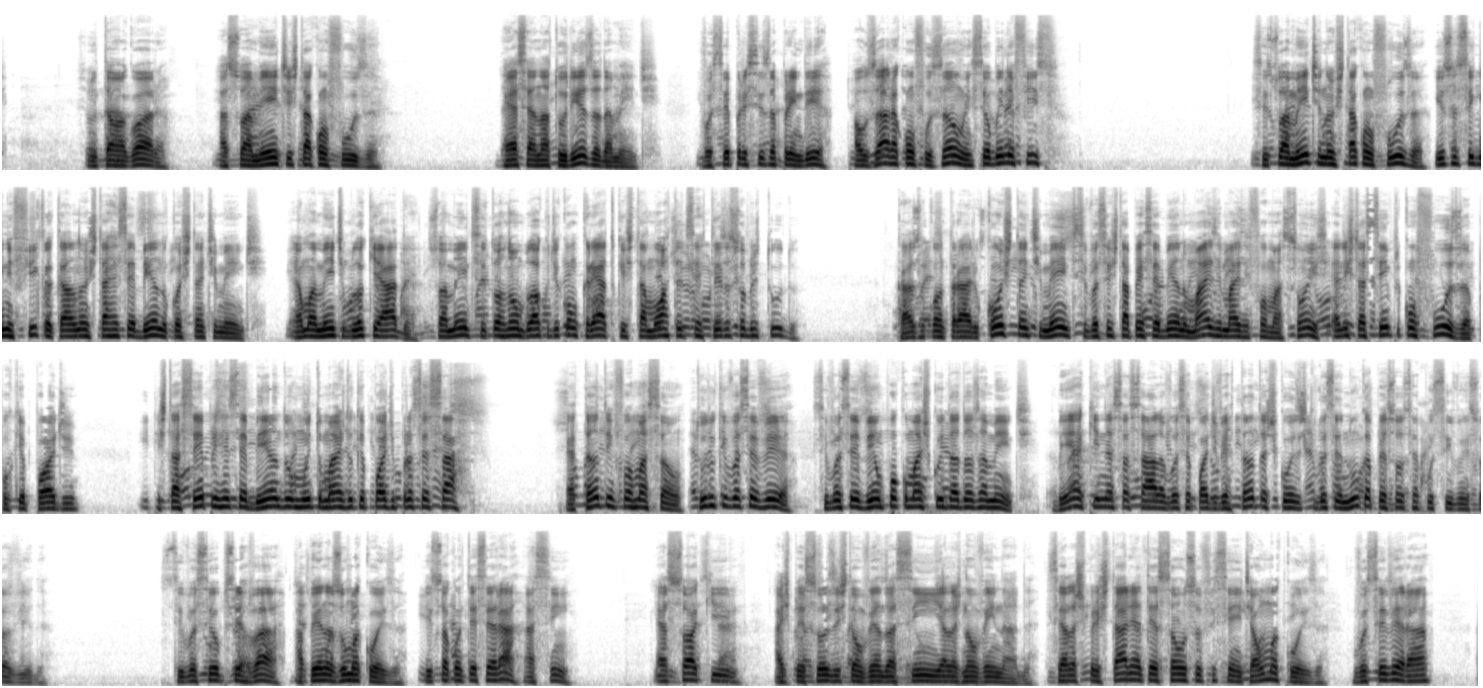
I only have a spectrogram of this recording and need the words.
Então, agora, a sua mente está confusa, essa é a natureza da mente. Você precisa aprender a usar a confusão em seu benefício. Se sua mente não está confusa, isso significa que ela não está recebendo constantemente. É uma mente bloqueada. Sua mente se tornou um bloco de concreto que está morta de certeza sobre tudo. Caso contrário, constantemente, se você está percebendo mais e mais informações, ela está sempre confusa, porque pode... está sempre recebendo muito mais do que pode processar. É tanta informação, tudo que você vê, se você vê um pouco mais cuidadosamente. Bem aqui nessa sala você pode ver tantas coisas que você nunca pensou ser possível em sua vida. Se você observar apenas uma coisa, isso acontecerá assim. É só que as pessoas estão vendo assim e elas não veem nada. Se elas prestarem atenção o suficiente a uma coisa, você verá.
